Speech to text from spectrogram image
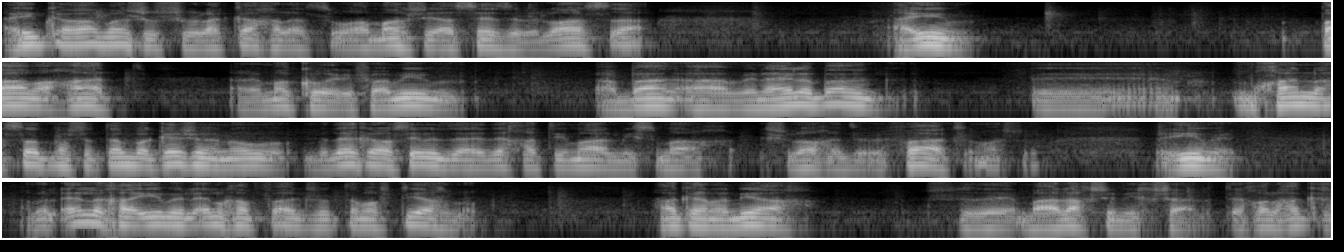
האם קרה משהו שהוא לקח על עצמו, אמר שיעשה זה ולא עשה? האם פעם אחת, הרי מה קורה? לפעמים הבנק, מנהל הבנק אה, מוכן לעשות מה שאתה מבקש ממנו, בדרך כלל עושים את זה על ידי חתימה על מסמך, לשלוח את זה בפקס או משהו, באימייל. אבל אין לך אימייל, אין לך פקס, ואתה מבטיח לו. אחר כך נניח שזה מהלך שנכשל. אתה יכול אחר כך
